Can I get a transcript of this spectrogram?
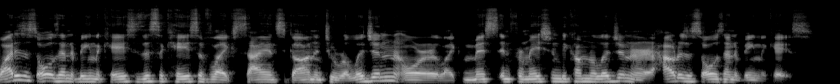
why does this always end up being the case? Is this a case of like science gone into religion or like misinformation become religion or how does this always end up being the case?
